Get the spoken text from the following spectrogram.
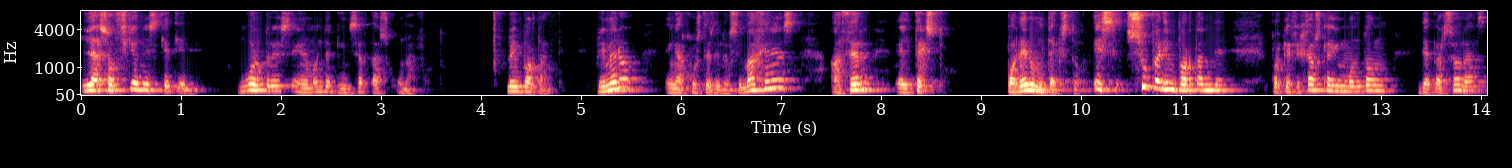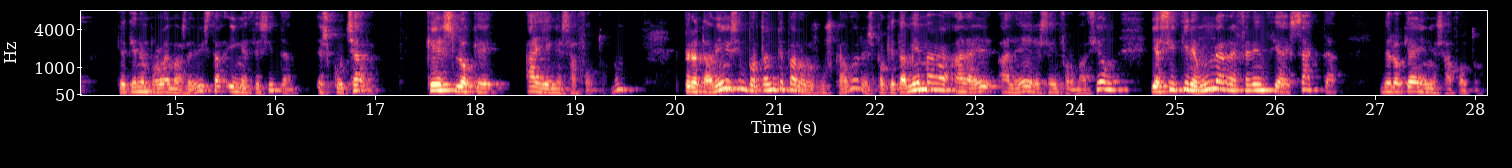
las opciones que tiene WordPress en el momento en que insertas una foto. Lo importante, primero, en ajustes de las imágenes, hacer el texto, poner un texto. Es súper importante porque fijaos que hay un montón de personas que tienen problemas de vista y necesitan escuchar qué es lo que hay en esa foto. Pero también es importante para los buscadores, porque también van a leer, a leer, esa información y así tienen una referencia exacta de lo que hay en esa foto.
